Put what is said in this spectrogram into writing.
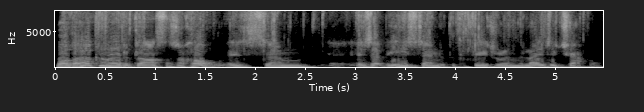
Well, the Herkenrode glass as a whole is um, is at the east end of the cathedral in the Lady Chapel.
